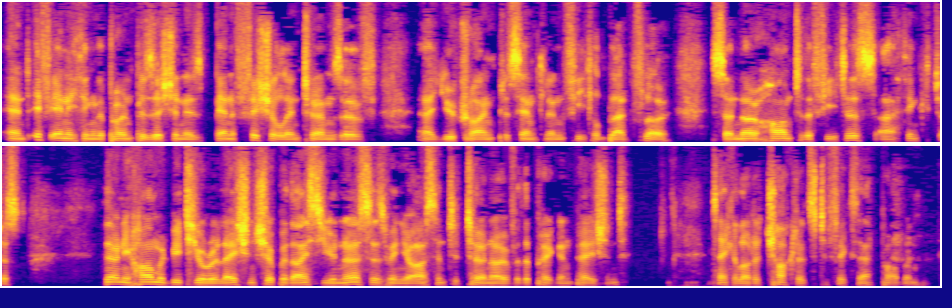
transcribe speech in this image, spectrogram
And if anything, the prone position is beneficial in terms of uh, uterine, placental, and fetal blood flow. So no harm to the fetus. I think just the only harm would be to your relationship with ICU nurses when you ask them to turn over the pregnant patient. Take a lot of chocolates to fix that problem.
